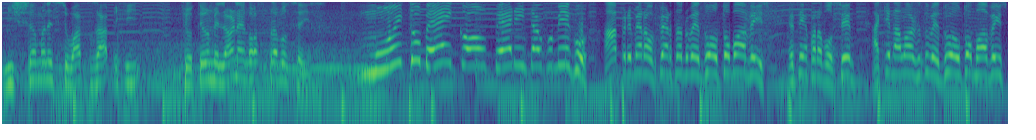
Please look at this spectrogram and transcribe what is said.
Me chama nesse WhatsApp aqui que eu tenho o melhor negócio para vocês. Muito bem, confere então comigo a primeira oferta do Edu Automóveis. Eu tenho para você aqui na loja do Edu Automóveis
